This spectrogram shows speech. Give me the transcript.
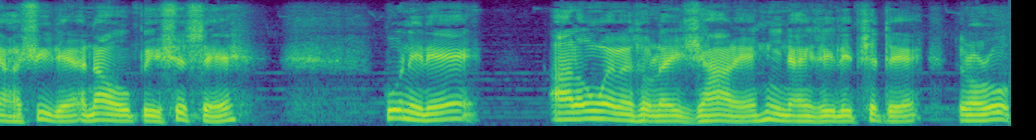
200ရှိတယ်အနောက်ကိုပေး80ကိုအနေနဲ့အားလုံးဝယ်မယ်ဆိုလည်းရတယ်ညှိနှိုင်းစေးလေးဖြစ်တယ်ကျွန်တော်တို့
